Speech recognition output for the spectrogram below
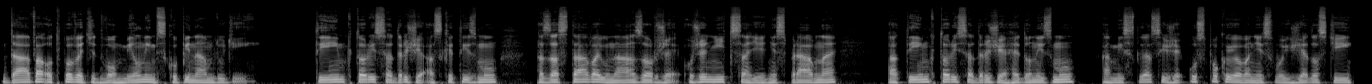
Dáva odpoveď dvom milným skupinám ľudí. Tým, ktorí sa držia asketizmu a zastávajú názor, že oženiť sa je nesprávne, a tým, ktorí sa držia hedonizmu a myslia si, že uspokojovanie svojich žiadostí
